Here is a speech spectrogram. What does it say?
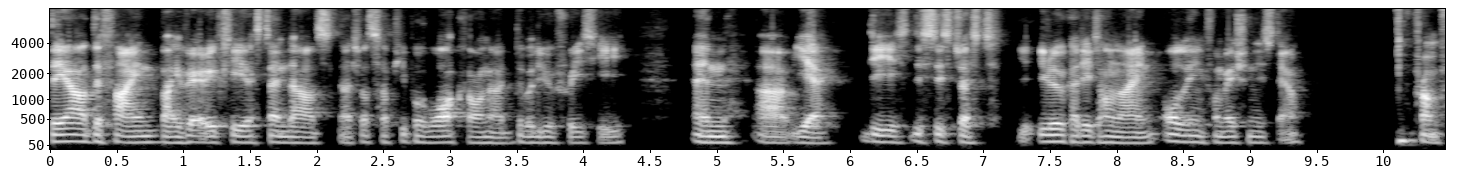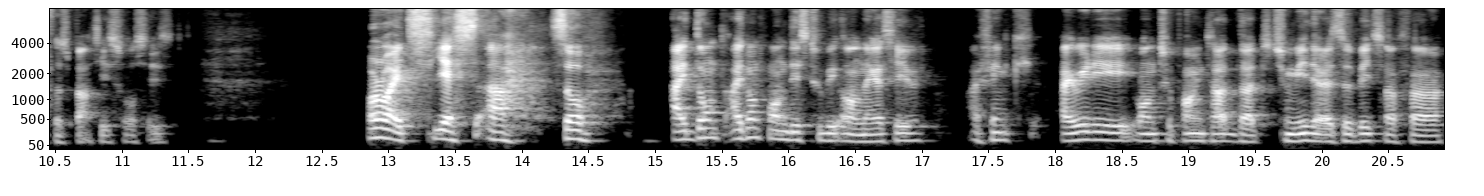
They are defined by very clear standards that lots of people work on at W3C. And uh, yeah, these, this is just, you look at it online, all the information is there from first party sources. All right, yes, uh, so I don't, I don't want this to be all negative. I think I really want to point out that to me, there is a bit of a,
